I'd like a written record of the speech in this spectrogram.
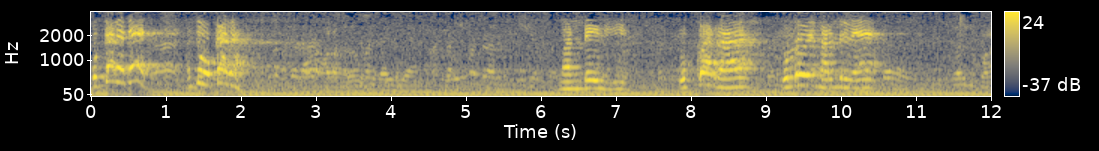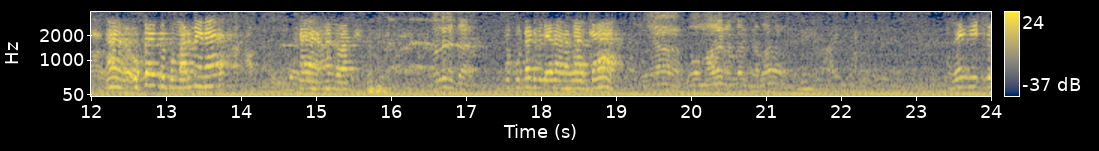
உட்கார டே. வந்து உட்கார. மண்டை உட்கார்றா. சொல்றதே மறந்துடுவேன். உட்காருங்க இப்ப மறமேனா ஆ, வாங்க வாங்க. பொண்டாட்டி பிள்ளையா நல்லா இருக்கா? நல்லா. அதான் வீட்டுல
